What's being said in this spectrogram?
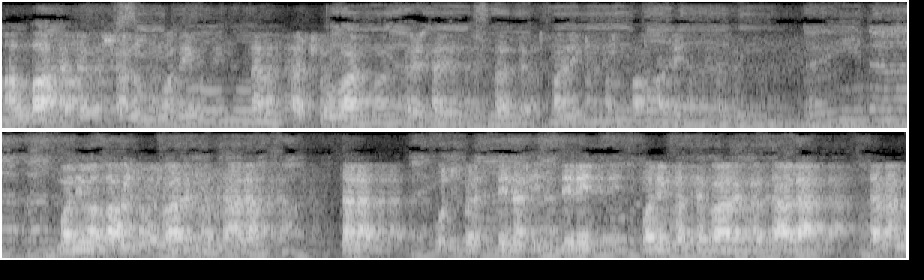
Allah Đelešanu da molim da nas sačuva kretanje se staze ospanika sallallahu alaihi wa sallam. Molim Allah te barek wa ta'ala da nas učvrsti na istini. Molim ga te barek ta'ala da nam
